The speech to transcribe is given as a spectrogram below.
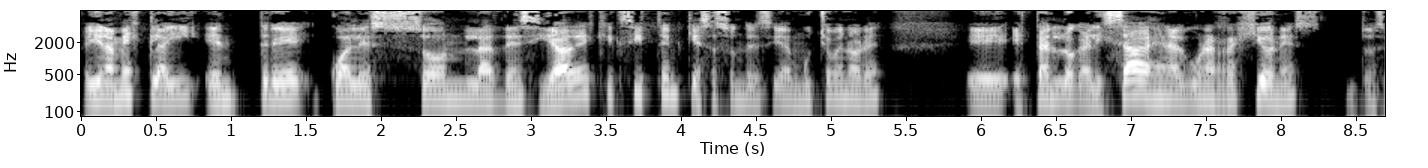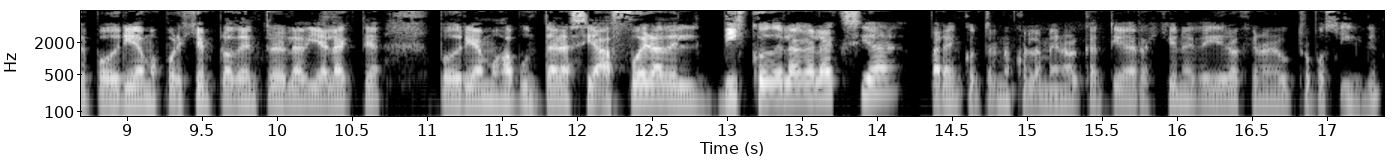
hay una mezcla ahí entre cuáles son las densidades que existen, que esas son densidades mucho menores, eh, están localizadas en algunas regiones, entonces podríamos, por ejemplo, dentro de la Vía Láctea, podríamos apuntar hacia afuera del disco de la galaxia para encontrarnos con la menor cantidad de regiones de hidrógeno neutro posible.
